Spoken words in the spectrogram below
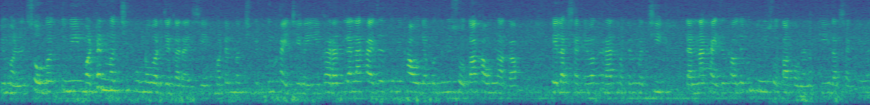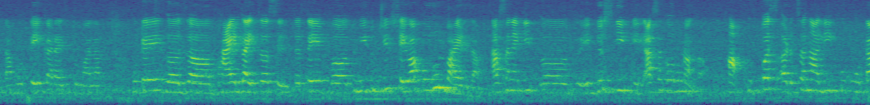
मी म्हणेन. सोबत तुम्ही मटण मच्छी पूर्ण वर्ज्य करायची आहे मटण मच्छी बिलकुल खायची नाही आहे घरातल्यांना खायचं तुम्ही खाऊ द्या पण तुम्ही स्वतः खाऊ नका. हे लक्षात ठेवा घरात मटन मच्छी त्यांना खायचं खाऊ द्या पण तुम्ही स्वतः खाऊ नक्की लक्षात ठेवा. त्यामुळे ते करायचं तुम्हाला. कुठे ज- बाहेर जायचं असेल तर ते तुम्ही तुमची सेवा करून बाहेर जा. असं नाही की एक दिवस स्किप केली असं करू नका. हां खूपच अडचण आली खूप मोठा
